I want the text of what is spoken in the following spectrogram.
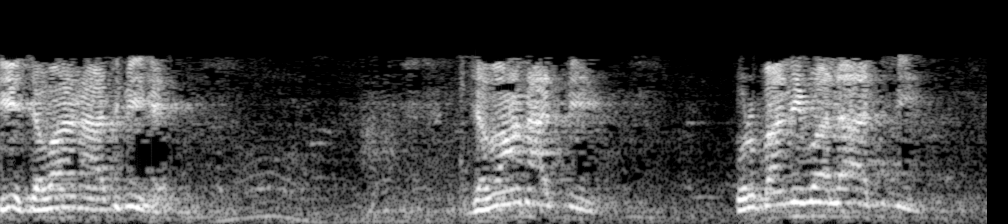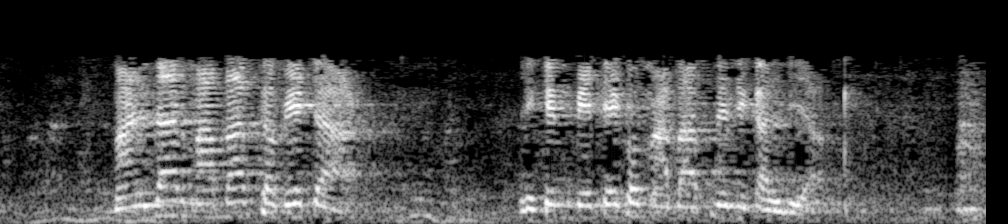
یہ جوان آدمی ہے۔ جوان آدمی، قربانی والا آدمی، مالدار ماں باپ کا بیٹا، لیکن بیٹے کو ماں باپ نے نکال دیا۔ ہاں،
